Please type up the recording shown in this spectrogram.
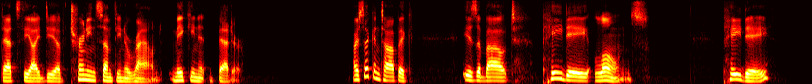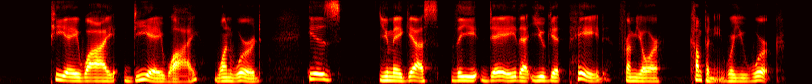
That's the idea of turning something around, making it better. Our second topic is about payday loans. Payday, P A Y D A Y, one word, is you may guess, the day that you get paid from your company where you work.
